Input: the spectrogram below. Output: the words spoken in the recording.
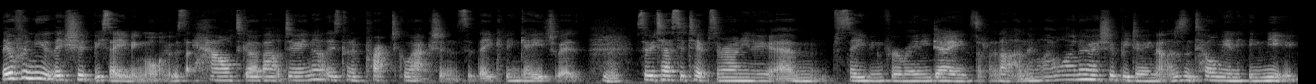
they often knew that they should be saving more. It was like how to go about doing that. Those kind of practical actions that they could engage with. Yeah. So we tested tips around, you know, um, saving for a rainy day and stuff like that. And they were like, "Well, I know I should be doing that. That doesn't tell me anything new."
